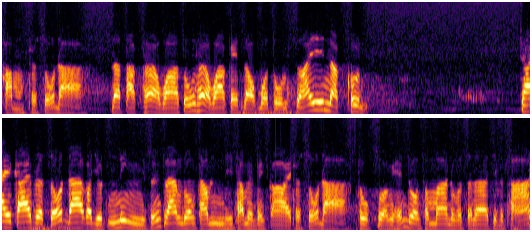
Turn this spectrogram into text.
ธรรมพระโสดา หน้าตักห้าวาสูงห้าวาเกตดอกโบตูมใสหนักขึ้น ใจกายประโสดาก็หยุดนิ่งถึงกลางดวงธรรมที่ทำให้เป็นกายประโสดา ถูกส่วนเห็นดวงธรรมานุปัสสนาติปฐาน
